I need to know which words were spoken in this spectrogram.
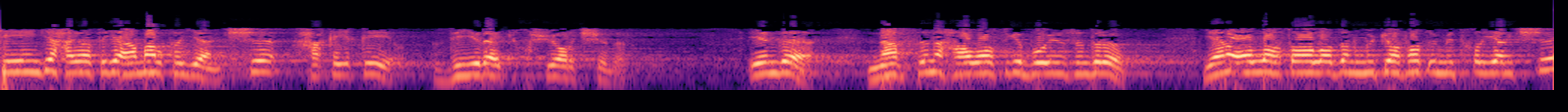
keyingi hayotiga amal qilgan kishi haqiqiy ziyrak, xushyor kishidir. Endi nafsini havosiga bo'yinsundirib, yana Alloh taolodan mukofot umid qilgan kishi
